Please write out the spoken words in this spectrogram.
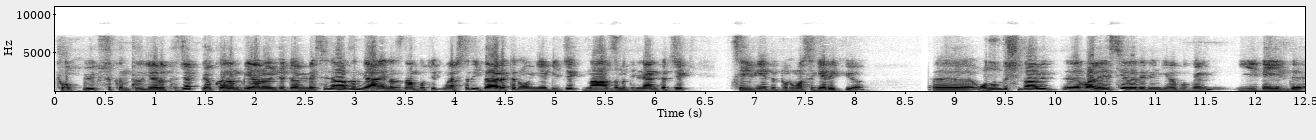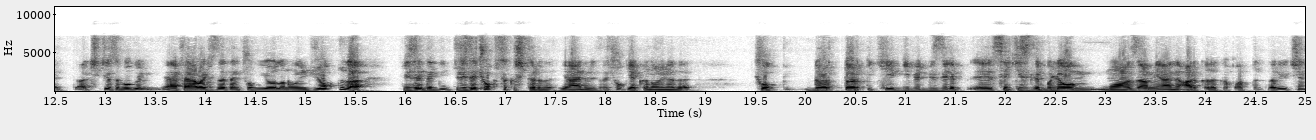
Çok büyük sıkıntı yaratacak. Gökhan'ın bir an önce dönmesi lazım. Yani en azından bu tip maçları idareten oynayabilecek, Nazım'ı dinlendirecek seviyede durması gerekiyor. Ee, onun dışında abi e, Valencia'da dediğim gibi bugün iyi değildi. Açıkçası bugün yani Fenerbahçe zaten çok iyi olan oyuncu yoktu da Rize dedi Rize çok sıkıştırdı. Yani Rize çok yakın oynadı. Çok 4-4-2 gibi dizilip e, 8'li bloğu muazzam yani arkada kapattıkları için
